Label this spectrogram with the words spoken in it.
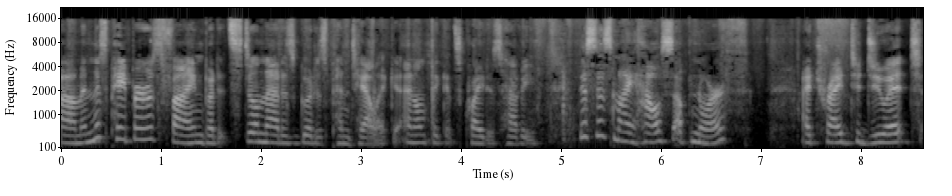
Um, and this paper is fine, but it's still not as good as Pentalic. I don't think it's quite as heavy. This is my house up north. I tried to do it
